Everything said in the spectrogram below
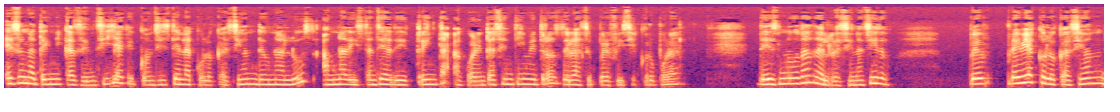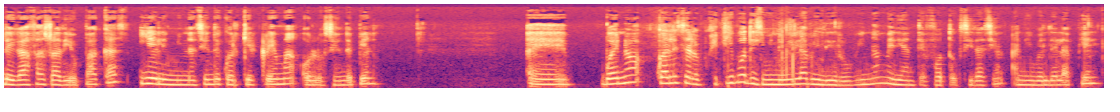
Es una técnica sencilla que consiste en la colocación de una luz a una distancia de 30 a 40 centímetros de la superficie corporal, desnuda del recién nacido, previa colocación de gafas radiopacas y eliminación de cualquier crema o loción de piel. Eh, bueno, ¿cuál es el objetivo? Disminuir la bilirrubina mediante fotooxidación a nivel de la piel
